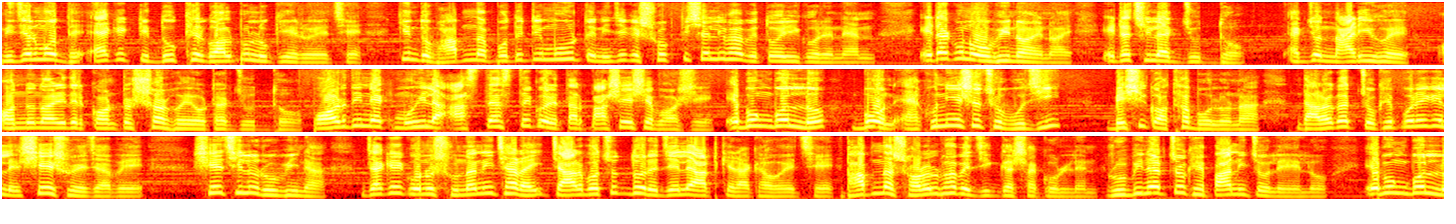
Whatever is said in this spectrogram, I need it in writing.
নিজের মধ্যে এক একটি দুঃখের গল্প লুকিয়ে রয়েছে। কিন্তু ভাবনা প্রতিটি মুহূর্তে নিজেকে শক্তিশালীভাবে তৈরি করে নেন। এটা কোনো অভিনয় নয়, এটা ছিল এক যুদ্ধ। একজন নারী হয়ে অন্য নারীদের কণ্ঠস্বর হয়ে ওঠার যুদ্ধ। পরদিন এক মহিলা আস্তে আস্তে করে তার পাশে এসে বসে এবং বলল, বোন, এখনই এসেছ বুঝি? বেশি কথা বলো না। দারোগার চোখে পড়ে গেলে শেষ হয়ে যাবে। সে ছিল রুবিনা, যাকে কোনো শুনানি ছাড়াই চার বছর ধরে জেলে আটকে রাখা হয়েছে। ভাবনা সরলভাবে জিজ্ঞাসা করলেন। রুবিনার চোখে পানি চলে এলো এবং বলল,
